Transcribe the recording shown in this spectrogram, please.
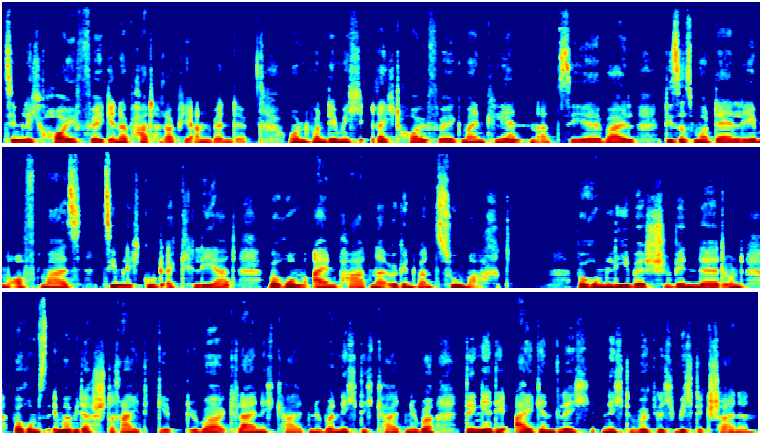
ziemlich häufig in der Paartherapie anwende und von dem ich recht häufig meinen Klienten erzähle, weil dieses Modell eben oftmals ziemlich gut erklärt, warum ein Partner irgendwann zumacht warum Liebe schwindet und warum es immer wieder Streit gibt über Kleinigkeiten, über Nichtigkeiten, über Dinge, die eigentlich nicht wirklich wichtig scheinen.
